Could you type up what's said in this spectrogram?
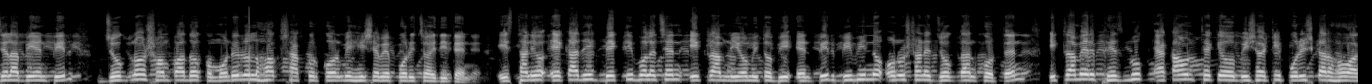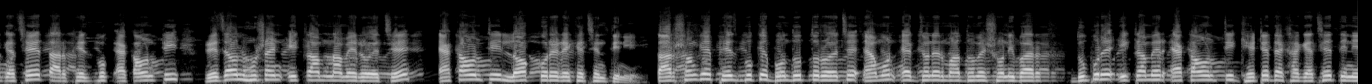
জেলা বিএনপির যুগ্ম সম্পাদক মনিরুল হক সাক্ষর কর্মী হিসেবে পরিচয় দিতেন। স্থানীয় একাধিক ব্যক্তি বলেছেন, ইকরাম নিয়মিত বিএনপির বিভিন্ন অনুষ্ঠানে যোগদান করতেন। ইকরামের ফেসবুক অ্যাকাউন্ট থেকেও বিষয়টি পরিষ্কার হওয়া গেছে। তার ফেসবুক অ্যাকাউন্টটি রেজাউল হোসেন ইকরাম নামে রয়েছে। অ্যাকাউন্টটি লক করে রেখেছেন তিনি। তার সঙ্গে ফেসবুকে বন্ধুত্ব রয়েছে এমন একজনের মাধ্যমে শনিবার দুপুরে ইকরামের অ্যাকাউন্টটি ঘেটে দেখা গেছে। তিনি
